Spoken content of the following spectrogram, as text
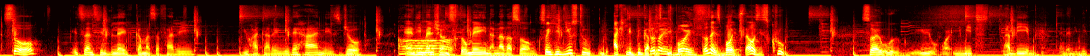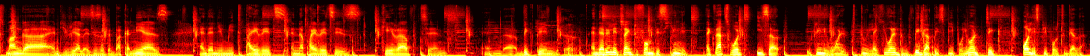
So it's until he'll be like kama safari, you hatari with the hanis Joe. And he mentions ah. Oh. Thome in another song. So he used to actually big up Those his are his people. boys. Those are his boys. That was his crew. So you, you meet Habib, and then you meet Manga, and you realize these are the Buccaneers, and then you meet Pirates, and the Pirates is K-Rapt and and uh, Big Pin, Yeah. and they're really trying to form this unit. Like that's what Isa really wanted to do. Like he wanted to big up his people. He wanted to take all his people together.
